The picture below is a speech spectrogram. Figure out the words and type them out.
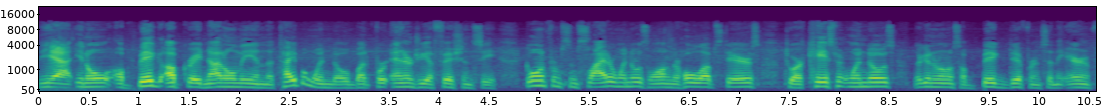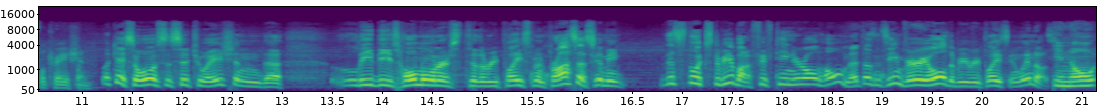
Yeah, you know, a big upgrade not only in the type of window, but for energy efficiency. Going from some slider windows along their whole upstairs to our casement windows, they're going to notice a big difference in the air infiltration. Okay, so what was the situation to lead these homeowners to the replacement process? I mean, this looks to be about a 15 year old home. That doesn't seem very old to be replacing windows. You know,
